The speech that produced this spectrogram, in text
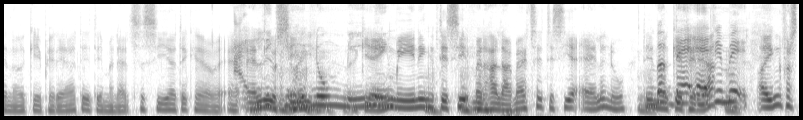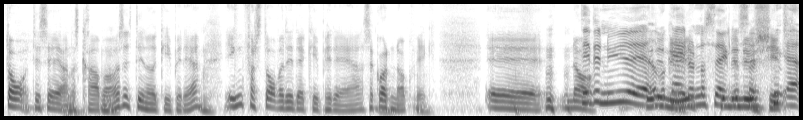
er noget GPDR, det er det, man altid siger. Det kan jo Ej, alle det jo sige. ikke nogen Det giver mening. ingen mening. Det siger, man har lagt mærke til, det siger alle nu. Det er noget hvad GPDR. er det med- Og ingen forstår, det sagde Anders Krabber også, det er noget GPDR. Ingen forstår, hvad det der GPDR er, så går det nok væk. Øh, når, Det er det nye det nye- advokatundersøgelse. Det er det nye shit. Ja,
